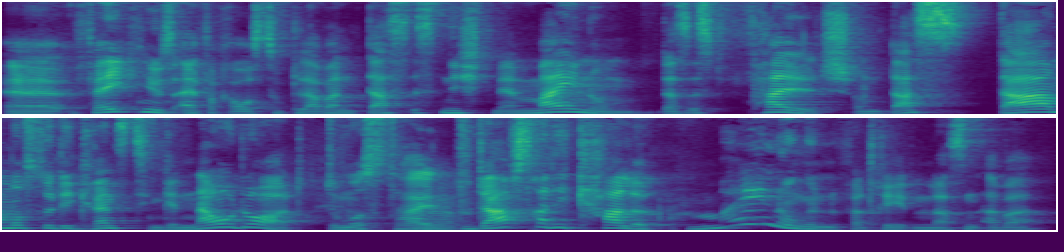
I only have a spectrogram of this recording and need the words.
Äh, Fake News einfach rauszuplappern, das ist nicht mehr Meinung. Das ist falsch. Und das, da musst du die Grenze ziehen. Genau dort. Du musst halt, Du darfst radikale Meinungen vertreten lassen, aber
